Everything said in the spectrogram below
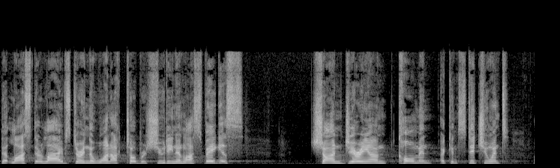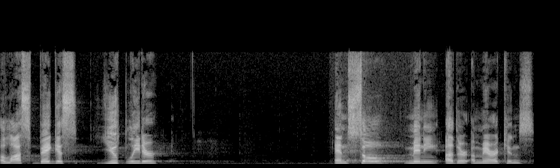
that lost their lives during the 1 October shooting in Las Vegas, Sean Jerion Coleman, a constituent, a Las Vegas youth leader, and so many other Americans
